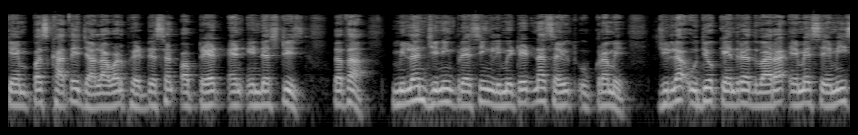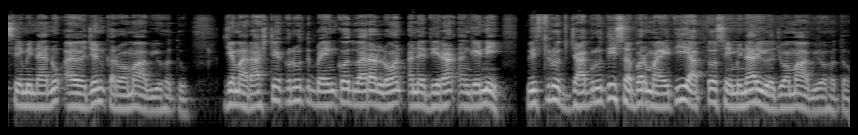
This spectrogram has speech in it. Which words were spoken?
કેમ્પસ ખાતે Zalawad federation of trade and industries તથા મિલન જીનિંગ પ્રેસિંગ લિમિટેડના સંયુક્ત ઉપક્રમે જિલ્લા ઉદ્યોગ કેન્દ્ર દ્વારા એમએસએમઈ સેમિનારનું આયોજન કરવામાં આવ્યું હતું, જેમાં રાષ્ટ્રીયકૃત બેન્કો દ્વારા લોન અને ધિરાણ અંગેની વિસ્તૃત જાગૃતિ સભર માહિતી આપતો સેમિનાર યોજવામાં આવ્યો હતો.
